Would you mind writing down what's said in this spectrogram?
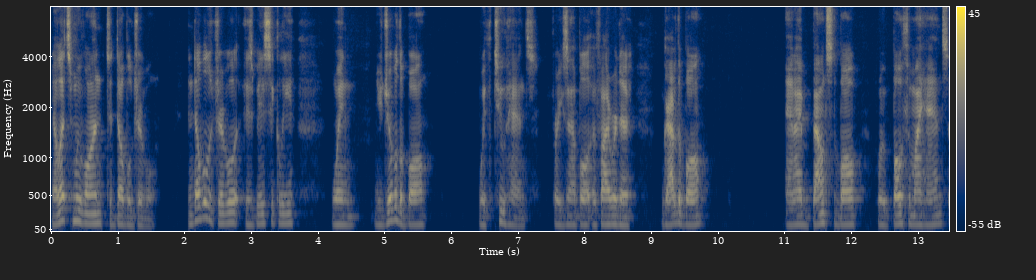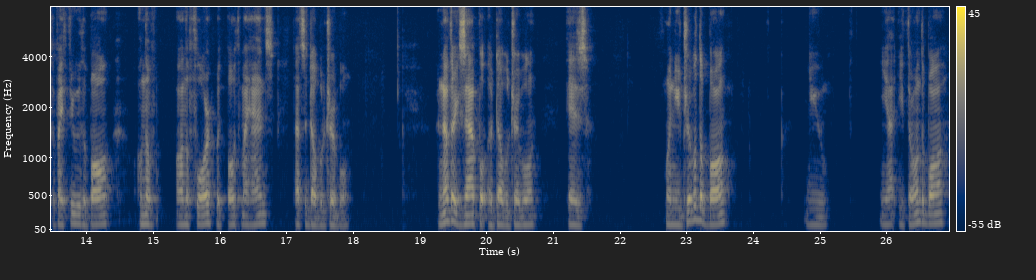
Now let's move on to double dribble. And double dribble is basically when you dribble the ball with two hands. For example, if I were to grab the ball and I bounce the ball with both of my hands, if I threw the ball on the on the floor with both my hands, that's a double dribble. Another example of double dribble is when you dribble the ball, you yeah, you throw on the ball,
